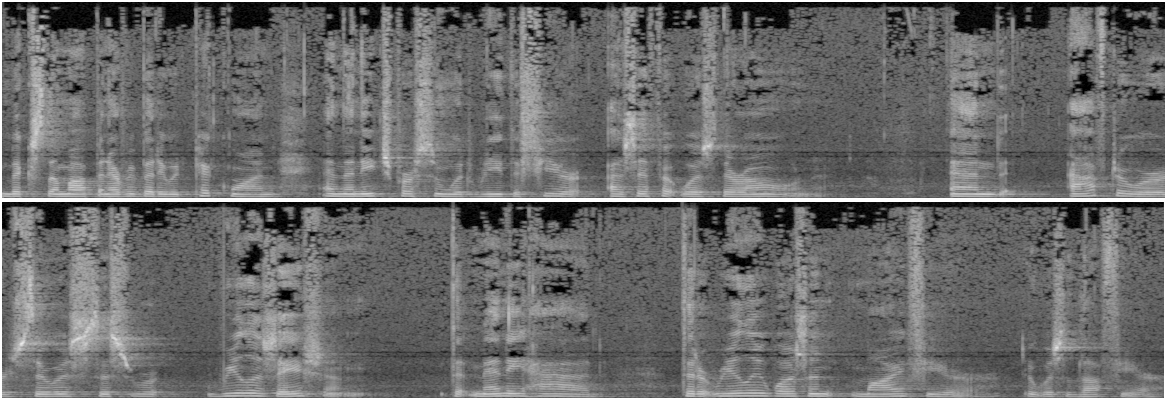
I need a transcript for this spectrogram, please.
mix them up and everybody would pick one and then each person would read the fear as if it was their own. And afterwards there was this re- realization that many had that it really wasn't my fear it was the fear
